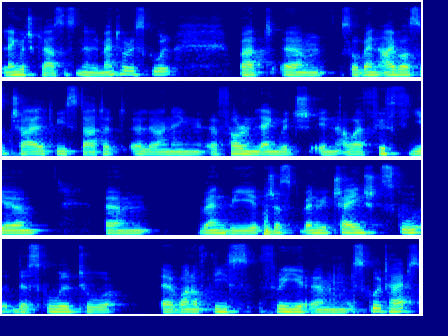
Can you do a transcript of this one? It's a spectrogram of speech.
language classes in elementary school. But um, so when I was a child, we started uh, learning a foreign language in our fifth year. Um, when we just when we changed school the school to uh, one of these three um, school types.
